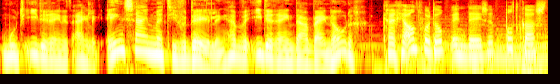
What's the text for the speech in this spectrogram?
moet iedereen het eigenlijk eens zijn met die verdeling? Hebben we iedereen daarbij nodig? Krijg je antwoord op in deze podcast.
